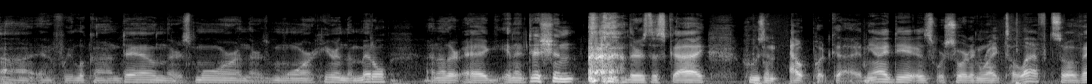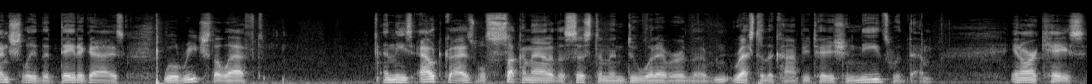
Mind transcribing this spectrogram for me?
Uh, and if we look on down, there's more and there's more. Here in the middle, another egg. In addition, there's this guy who's an output guy. And the idea is we're sorting right to left, so eventually the data guys will reach the left and these out guys will suck them out of the system and do whatever the rest of the computation needs with them. In our case,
